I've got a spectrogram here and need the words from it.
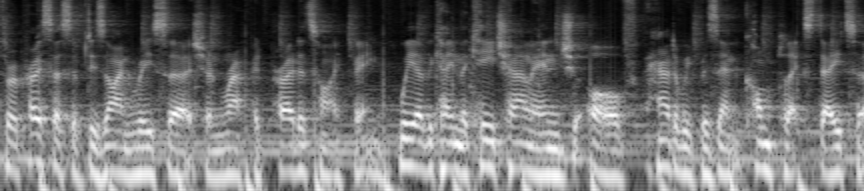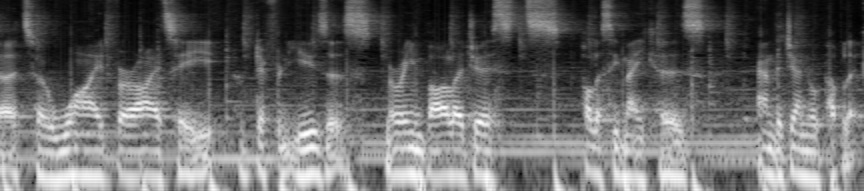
through a process of design research and rapid prototyping, we overcame the key challenge of how do we present complex data to a wide variety of different users, marine biologists, policymakers, and the general public.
